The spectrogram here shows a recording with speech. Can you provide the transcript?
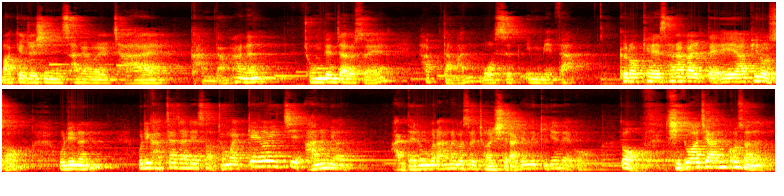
맡겨주신 사명을 잘 감당하는 종된 자로서의 합당한 모습입니다. 그렇게 살아갈 때에야 비로소 우리는 우리 각자 자리에서 정말 깨어있지 않으면 안 되는구나 하는 것을 절실하게 느끼게 되고 또 기도하지 않고서는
